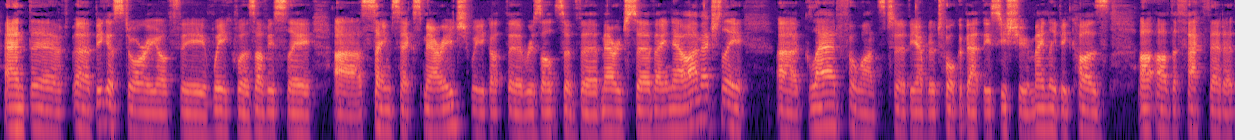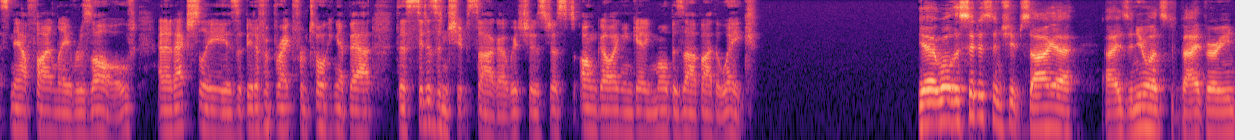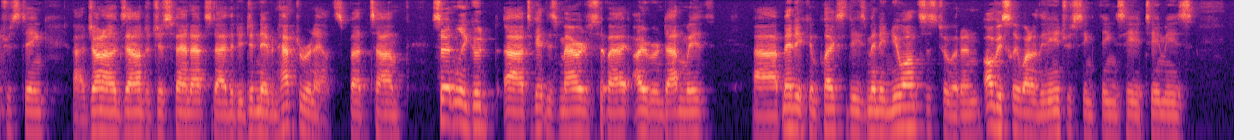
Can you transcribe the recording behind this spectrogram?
And the uh, biggest story of the week was obviously uh, same sex marriage. We got the results of the marriage survey. Now, I'm actually uh, glad for once to be able to talk about this issue, mainly because uh, of the fact that it's now finally resolved, and it actually is a bit of a break from talking about the citizenship saga, which is just ongoing and getting more bizarre by the week. Yeah, well, the citizenship saga uh, is a nuanced debate, very interesting. Uh, John Alexander just found out today that he didn't even have to renounce, but um, certainly good uh, to get this marriage survey over and done with. Uh, many complexities, many nuances to it, and obviously one of the interesting things here, Tim, is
